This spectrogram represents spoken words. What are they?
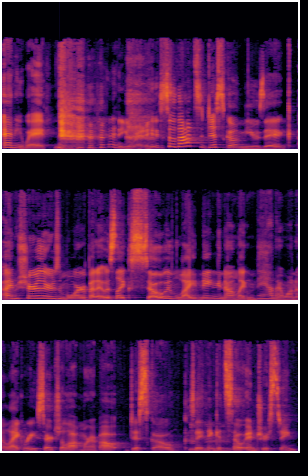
Anyway. anyway. So that's disco music. I'm sure there's more, but it was like so enlightening. And now I'm like, man, I want to like research a lot more about disco because I think it's mm-hmm. so interesting.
